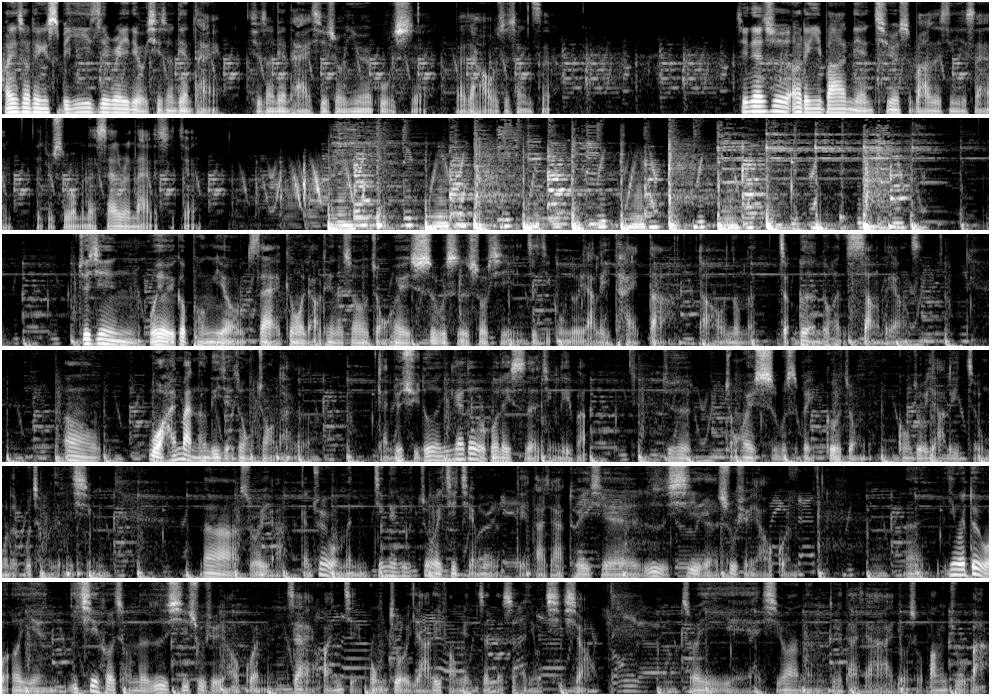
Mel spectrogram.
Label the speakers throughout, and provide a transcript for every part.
Speaker 1: 欢迎收听 Speak Easy Radio 西城电台，西城电台吸收音乐故事。大家好，我是橙子。今天是二零一八年七月十八日星期三，也就是我们的 Saturday Night 的时间。最近我有一个朋友在跟我聊天的时候，总会时不时说起自己工作压力太大，然后弄得整个人都很丧的样子。嗯，我还蛮能理解这种状态的，感觉许多人应该都有过类似的经历吧，就是总会时不时被各种工作压力折磨得不成人形。那所以啊，干脆我们今天就做一期节目，给大家推一些日系的数学摇滚。嗯，因为对我而言，一气呵成的日系数学摇滚在缓解工作压力方面真的是很有奇效，所以也希望能对大家有所帮助吧。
